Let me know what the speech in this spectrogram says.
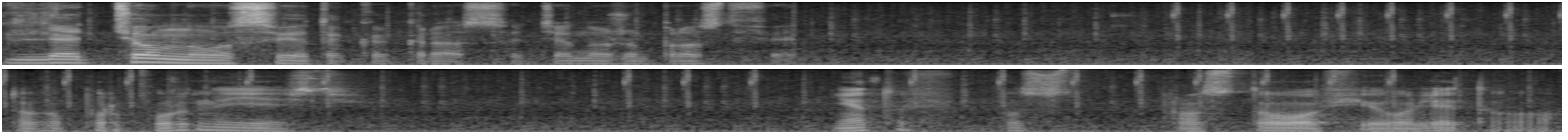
для темного света как раз, а тебе нужен просто фиолет. Только пурпурный есть. Нету простого фиолетового.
